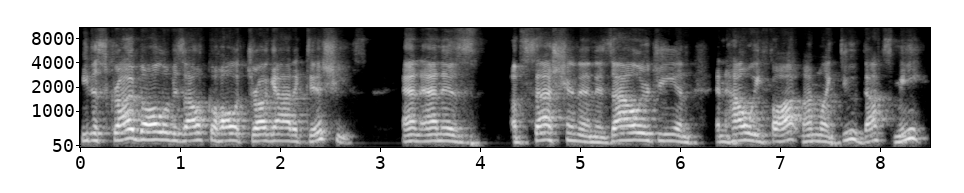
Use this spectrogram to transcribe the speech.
He described all of his alcoholic drug addict issues and and his obsession and his allergy and and how he thought. And i'm like dude that's me.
